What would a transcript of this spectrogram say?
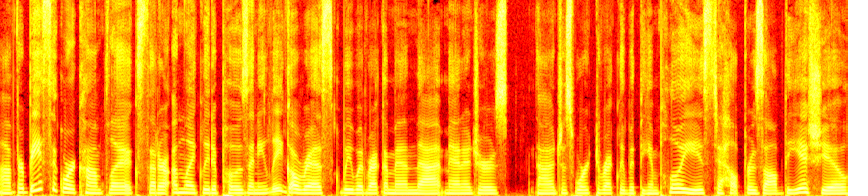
Uh, for basic work conflicts that are unlikely to pose any legal risk, we would recommend that managers uh, just work directly with the employees to help resolve the issue.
